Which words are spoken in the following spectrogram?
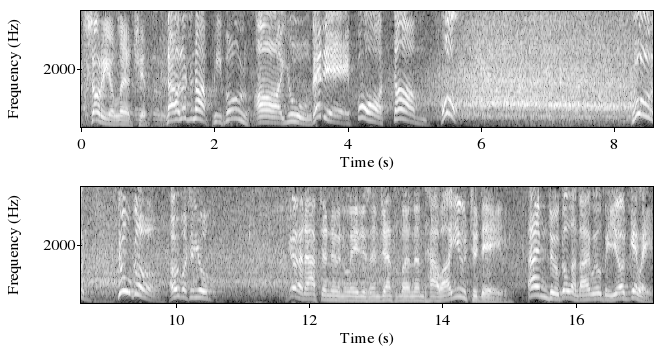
Sorry, your lordship. Now listen up, people. Are you ready for some sport? Good. Over to you. Good afternoon, ladies and gentlemen, and how are you today? I'm Dougal, and I will be your gilly.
